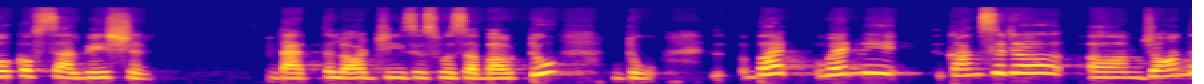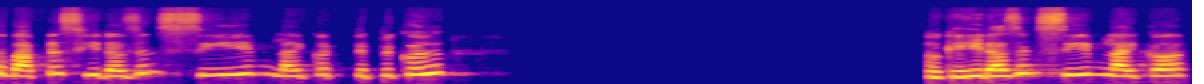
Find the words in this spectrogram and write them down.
work of salvation that the Lord Jesus was about to do. But when we consider um, John the Baptist, he doesn't seem like a typical. Okay, he doesn't seem like a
